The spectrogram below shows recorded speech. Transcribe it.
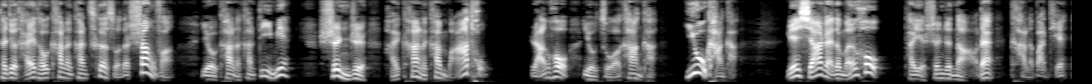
他就抬头看了看厕所的上方，又看了看地面。甚至还看了看马桶，然后又左看看右看看，连狭窄的门后，他也伸着脑袋看了半天。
